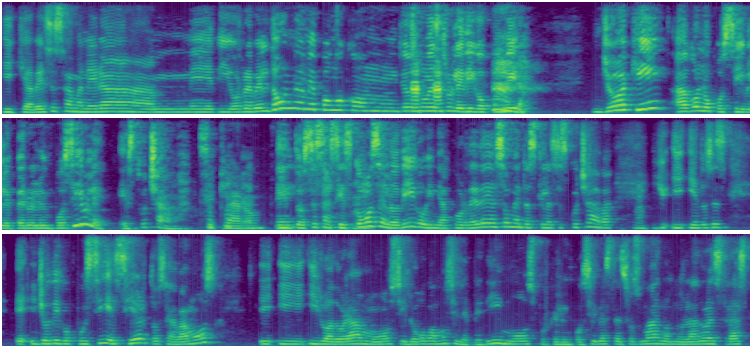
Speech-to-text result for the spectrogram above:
y que a veces a manera medio rebeldona me pongo con Dios nuestro y le digo, pues mira, yo aquí hago lo posible, pero lo imposible es tu chamba. Sí, claro. Entonces, así es como se lo digo y me acordé de eso mientras que las escuchaba. Y, entonces eh, yo digo, pues sí, es cierto, o sea, vamos y, lo adoramos y luego vamos y le pedimos porque lo imposible está en sus manos, no las nuestras,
